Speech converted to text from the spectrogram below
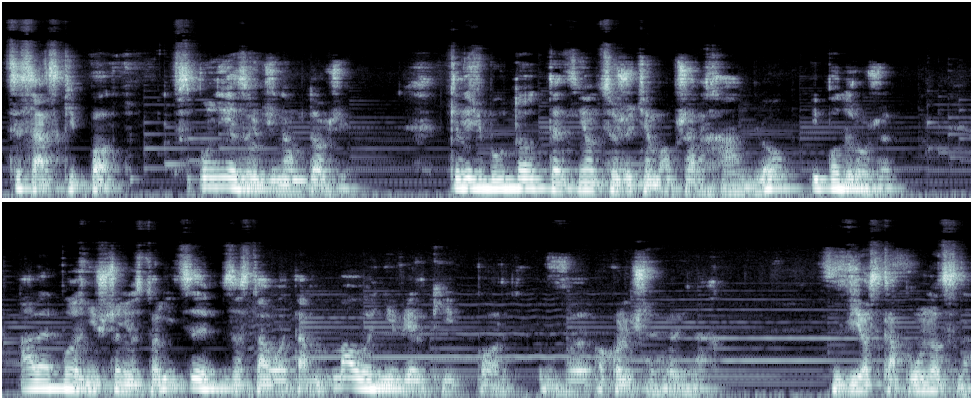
Cesarski port. Wspólnie z rodziną Doji. Kiedyś był to tętniący życiem obszar handlu i podróży, ale po zniszczeniu stolicy zostało tam mały, niewielki port w okolicznych ruinach. Wioska Północna.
